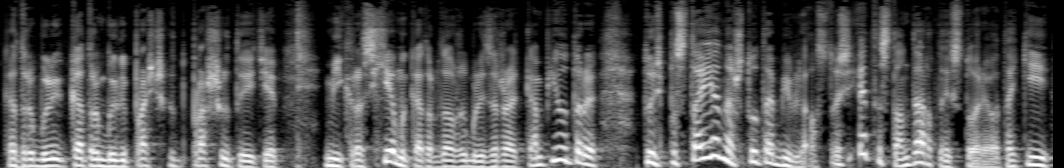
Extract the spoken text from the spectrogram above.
которые были, которым были прошиты эти микросхемы, которые должны были зажать компьютеры. То есть постоянно что-то объявлялось. То есть это стандартная история, вот такие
